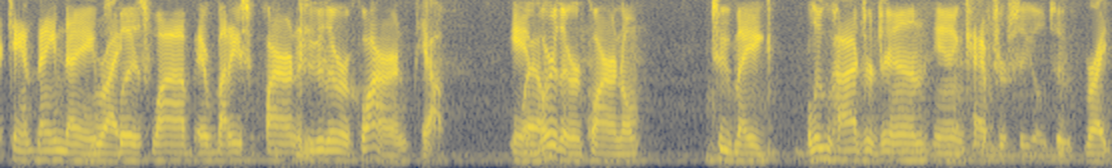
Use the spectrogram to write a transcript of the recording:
I can't name names, Right. but it's why everybody's acquiring who they're acquiring Yeah. and Well- where they're acquiring them to make blue hydrogen and capture CO2. Right.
